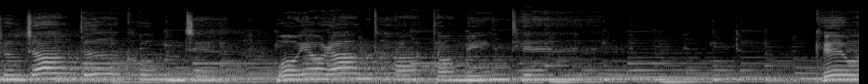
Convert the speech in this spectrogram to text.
成长的空间，我要让它到明天。给我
